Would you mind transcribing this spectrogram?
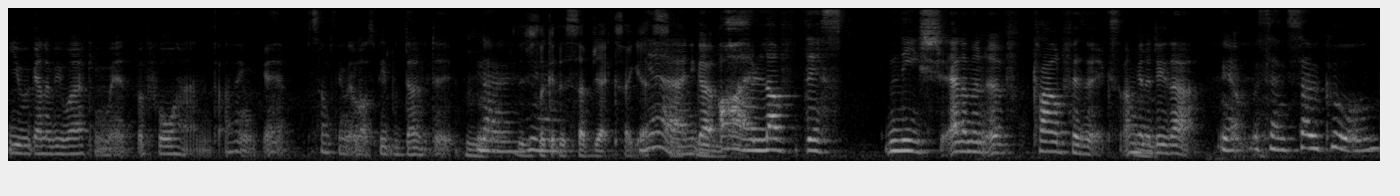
you were going to be working with beforehand, I think yeah, something that lots of people don't do. Hmm. No, They just look at the subjects, I guess. Yeah, and you go, Hmm. oh, I love this niche element of cloud physics. I'm going Mm. to do that. yeah, it sounds so cool.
